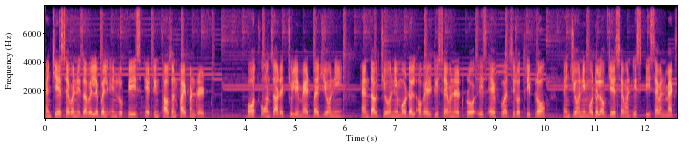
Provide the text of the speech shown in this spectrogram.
and J7 is available in Rs 18500. Both phones are actually made by Gionee and the Gionee model of LT700 Pro is F103 Pro and Gionee model of J7 is P7 Max.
